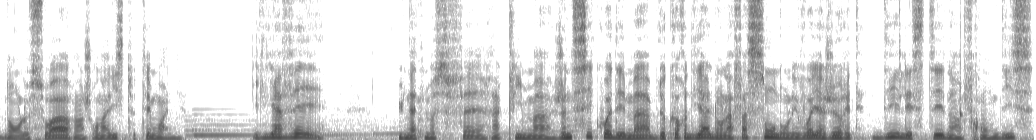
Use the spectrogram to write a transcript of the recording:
Dans Le Soir, un journaliste témoigne. Il y avait une atmosphère, un climat, je ne sais quoi d'aimable, de cordial dans la façon dont les voyageurs étaient délestés d'un franc 10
